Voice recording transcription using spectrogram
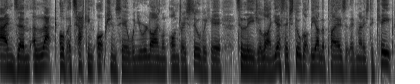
and um, a lack of attacking options here when you're relying on Andre Silva here to lead your line. Yes, they've still got the other players that they've managed to keep.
